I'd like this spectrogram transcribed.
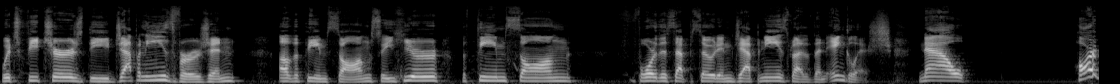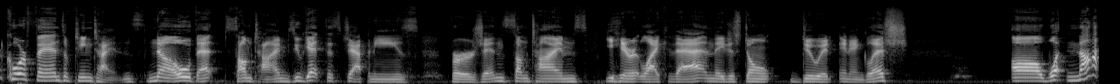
which features the Japanese version of the theme song. So, you hear the theme song for this episode in Japanese rather than English. Now, hardcore fans of Teen Titans know that sometimes you get this Japanese version, sometimes you hear it like that and they just don't do it in English. Uh, what not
